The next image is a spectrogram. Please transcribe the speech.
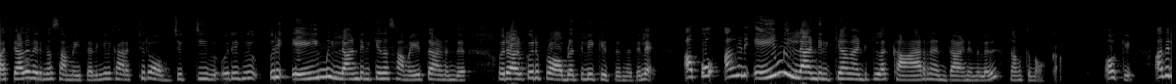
പറ്റാതെ വരുന്ന സമയത്ത് അല്ലെങ്കിൽ കറക്റ്റ് ഒരു ഒബ്ജക്റ്റീവ് ഒരു ഒരു എയിം ഇല്ലാണ്ടിരിക്കുന്ന സമയത്താണ് എന്ത്? ഒരാൾക്ക് ഒരു പ്രോബ്ലത്തിലേക്ക് എത്തുന്നത് അല്ലേ? അപ്പോൾ അങ്ങനെ എയിം ഇല്ലാണ്ടിരിക്കാൻ വേണ്ടിയിട്ടുള്ള കാരണം എന്താണെന്നുള്ളത് നമുക്ക് നോക്കാം. ഓക്കെ അതിൽ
